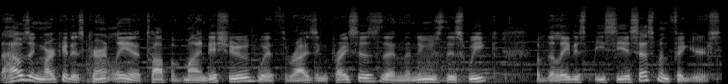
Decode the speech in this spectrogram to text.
The housing market is currently a top of mind issue with rising prices and the news this week of the latest BC assessment figures.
